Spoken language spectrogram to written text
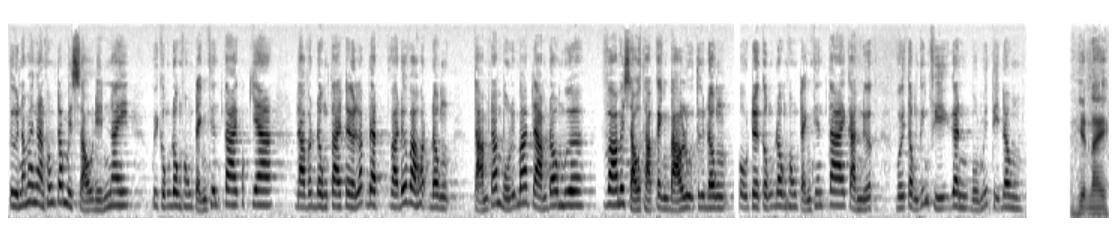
từ năm 2016 đến nay, Quỹ cộng đồng phòng tránh thiên tai quốc gia đã vận động tài trợ lắp đặt và đưa vào hoạt động 843 trạm đo mưa và 16 tháp cảnh báo lũ tự động hỗ trợ cộng đồng phòng tránh thiên tai cả nước với tổng kinh phí gần 40 tỷ đồng. Hiện nay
